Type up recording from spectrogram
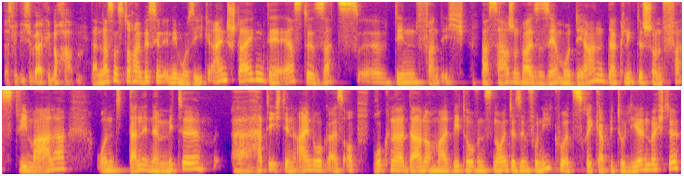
dass wir diese Werke noch haben. Dann lass uns doch ein bisschen in die Musik einsteigen. Der erste Satz, äh, den fand ich passagenweise sehr modern. Da klingt es schon fast wie Maler. Und dann in der Mitte äh, hatte ich den Eindruck, als ob Bruckner da nochmal Beethovens neunte Symphonie kurz rekapitulieren möchte.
